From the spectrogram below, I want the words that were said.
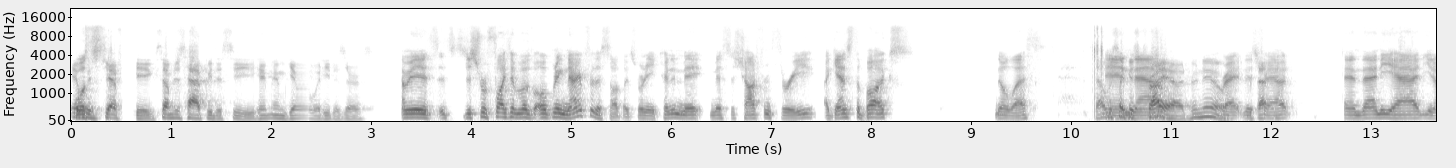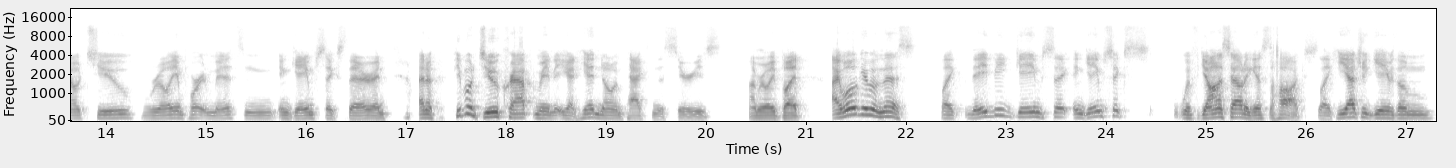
it well, was Jeff Teague, so I'm just happy to see him, him, get what he deserves. I mean, it's it's just reflective of opening night for the Celtics when he couldn't make, miss a shot from three against the Bucks, no less. That was and like his now, tryout. Who knew? Right, this that... tryout. And then he had, you know, two really important minutes in, in game six there. And I know people do crap. I mean, again, he had no impact in this series. I'm really, but I will give him this. Like they beat game six in game six with Giannis out against the Hawks. Like he actually gave them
